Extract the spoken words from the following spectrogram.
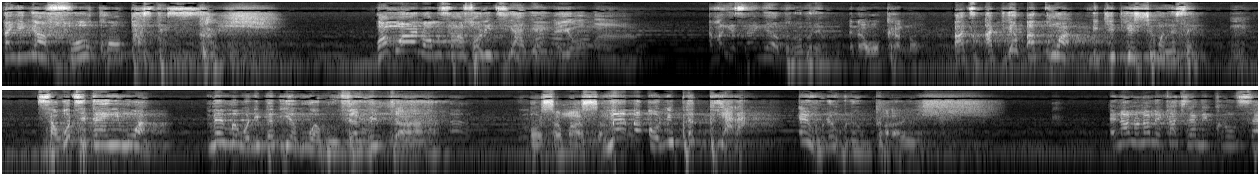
na yɛnya so-called pastors Kai. wɔn mo ara na wɔn san asɔre tia yɛn Ẹ̀yẹ wọ́n máa. ɛma yɛsan yɛ a problem wọ́n kà nọ. but adeɛ baako a megye die hyɛ mu ne sɛ sɛ wote dan yi mu a mɛma wɔ nipa bi a mu wɔ abɔnfia David da. Bọ̀nsẹ̀m asa. mɛma onipa biara ehunahuna wo ɛna no na meka kyerɛ me kunu sɛ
